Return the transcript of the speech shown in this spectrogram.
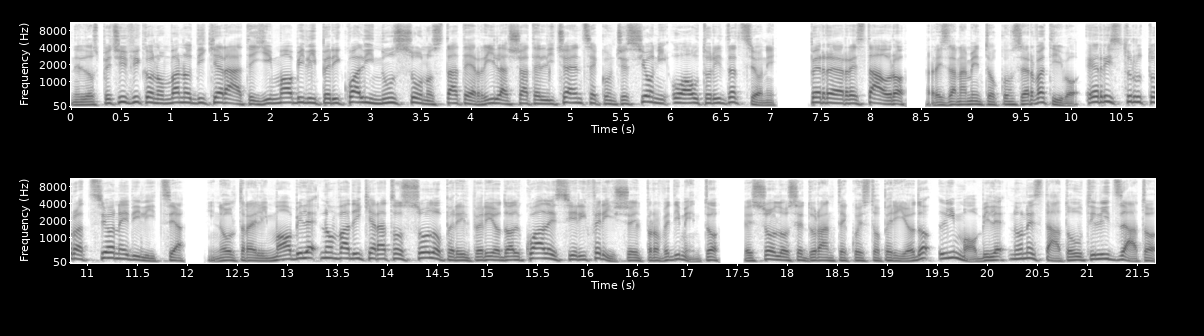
Nello specifico non vanno dichiarati gli immobili per i quali non sono state rilasciate licenze, concessioni o autorizzazioni per restauro, risanamento conservativo e ristrutturazione edilizia. Inoltre l'immobile non va dichiarato solo per il periodo al quale si riferisce il provvedimento e solo se durante questo periodo l'immobile non è stato utilizzato.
